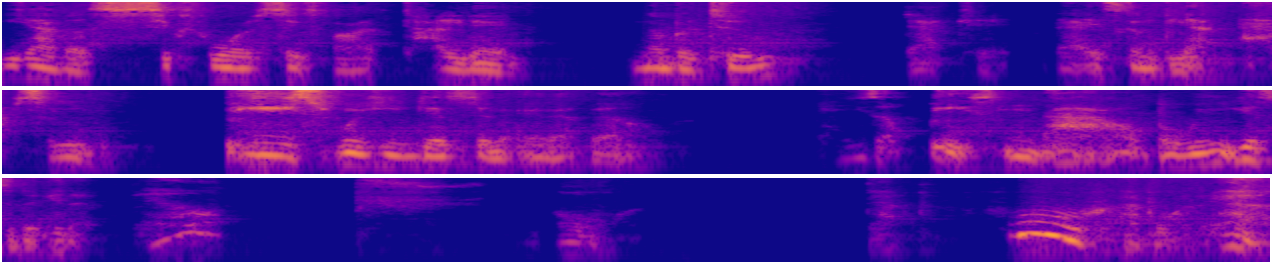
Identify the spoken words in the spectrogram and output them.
We have a six four six five tight end number two that kid. That is going to be an absolute beast when he gets to the NFL. He's a beast now, but when he gets to the NFL, oh, that, whew, that boy, yeah,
